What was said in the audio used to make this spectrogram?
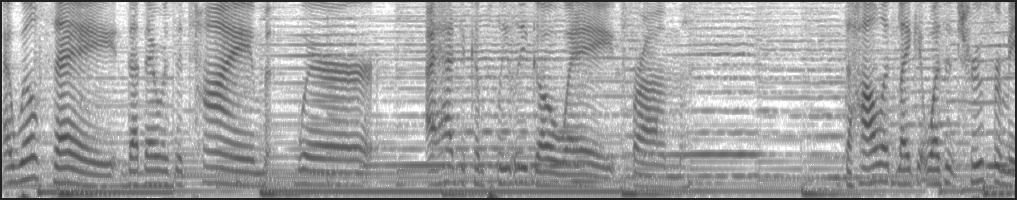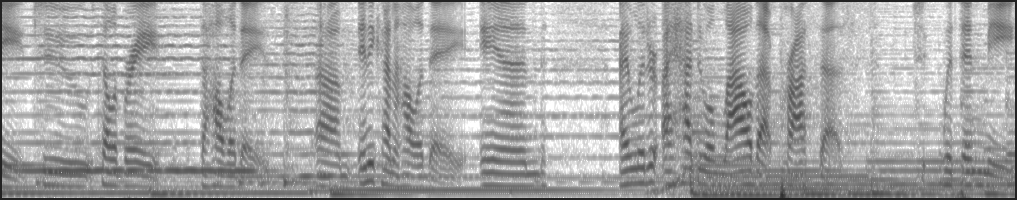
I will say that there was a time where I had to completely go away from the holiday, like it wasn't true for me to celebrate the holidays, um, any kind of holiday. And I literally, I had to allow that process to, within me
